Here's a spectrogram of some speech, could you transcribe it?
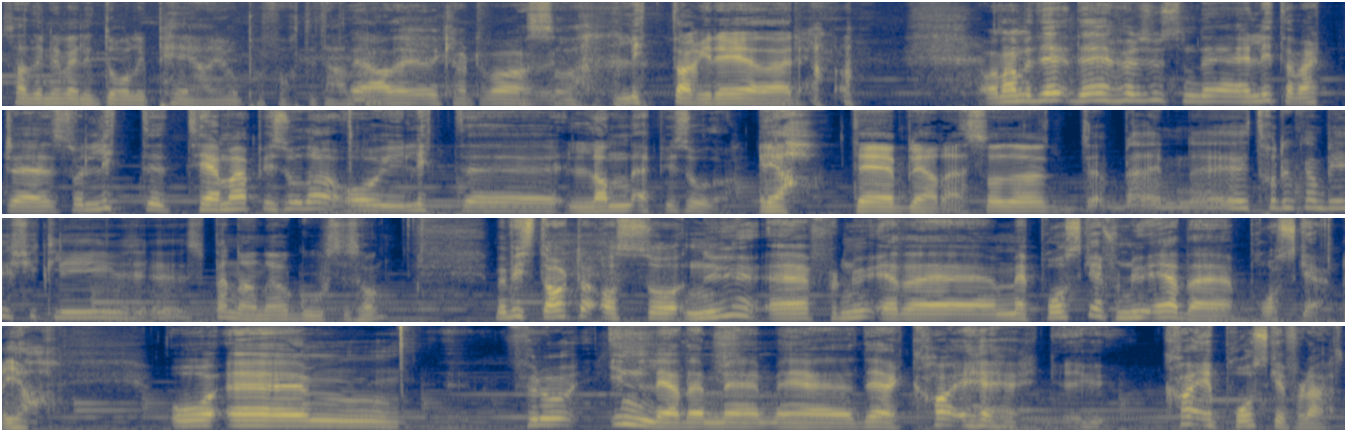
Så hadde de en veldig dårlig PR-jobb på 40-tallet. Ja, det er klart det var litt av greia der. Og nei, men det, det høres ut som det er litt av hvert. eh, Så litt eh, temaepisoder og litt eh, landepisoder. Ja, det blir det. Så det, jeg tror det kan bli skikkelig spennende og god sesong. Men vi starter altså nå, for nå er det med påske, for nå er det påske. Ja. Og um, for å innlede med, med det, hva er, hva er påske for deg?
